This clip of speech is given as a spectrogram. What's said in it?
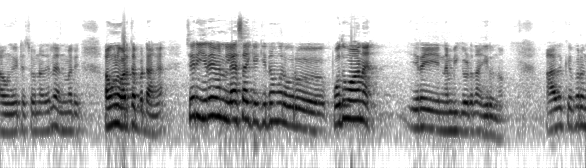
அவங்க கிட்ட சொன்னதில் அந்த மாதிரி அவங்களும் வருத்தப்பட்டாங்க. சரி இறைவன் லேசாக்கி வைக்கட்டுங்கிற ஒரு பொதுவான இறை நம்பிக்கையோடு தான் இருந்தோம். அதுக்கப்புறம்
